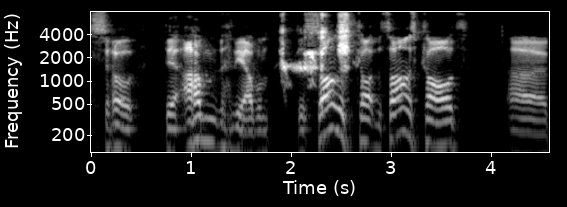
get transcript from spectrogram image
So the album, the album, the song is called. The song is called. Uh,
